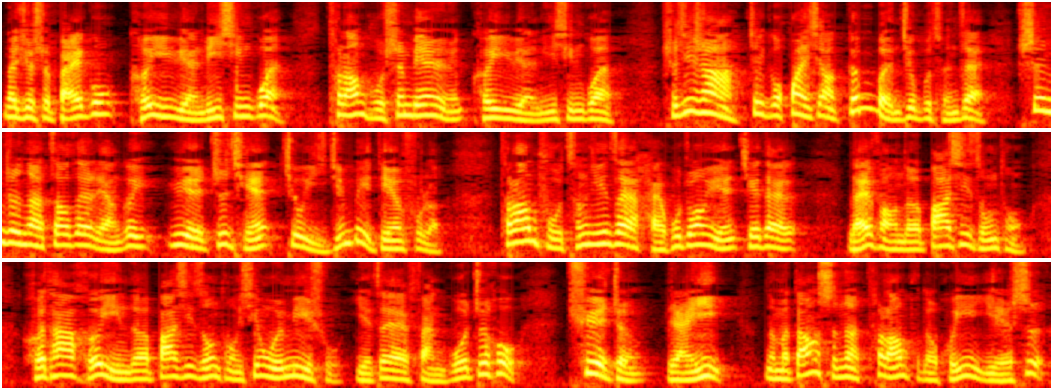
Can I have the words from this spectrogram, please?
那就是白宫可以远离新冠，特朗普身边人可以远离新冠。实际上啊，这个幻象根本就不存在，甚至呢，早在两个月之前就已经被颠覆了。特朗普曾经在海湖庄园接待来访的巴西总统，和他合影的巴西总统新闻秘书也在返国之后确诊染疫。那么当时呢，特朗普的回应也是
